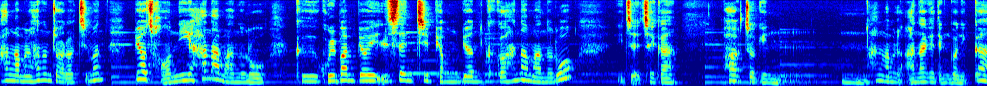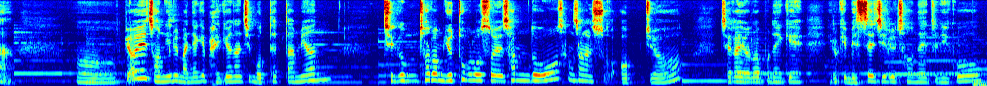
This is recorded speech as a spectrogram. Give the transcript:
항암을 하는 줄 알았지만 뼈 전이 하나만으로 그 골반뼈의 1cm 병변 그거 하나만으로 이제 제가 화학적인 음, 항암을 안 하게 된 거니까 어, 뼈의 전이를 만약에 발견하지 못했다면 지금처럼 유튜브로서의 삶도 상상할 수가 없죠. 제가 여러분에게 이렇게 메시지를 전해드리고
